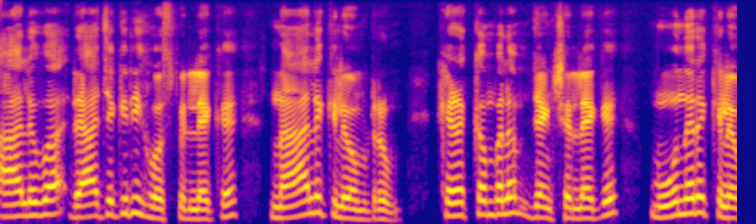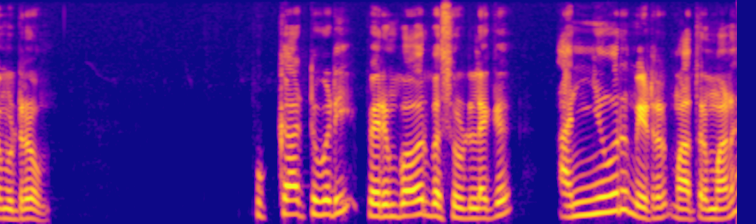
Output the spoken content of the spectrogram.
ആലുവ രാജഗിരി ഹോസ്പിറ്റലിലേക്ക് നാല് കിലോമീറ്ററും കിഴക്കമ്പലം ജംഗ്ഷനിലേക്ക് മൂന്നര കിലോമീറ്ററും പുക്കാട്ടുപടി പെരുമ്പാവൂർ ബസ് റൂട്ടിലേക്ക് അഞ്ഞൂറ് മീറ്റർ മാത്രമാണ്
